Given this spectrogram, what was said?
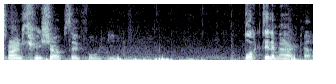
Here's my 3 show episode 40. Blocked in America.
